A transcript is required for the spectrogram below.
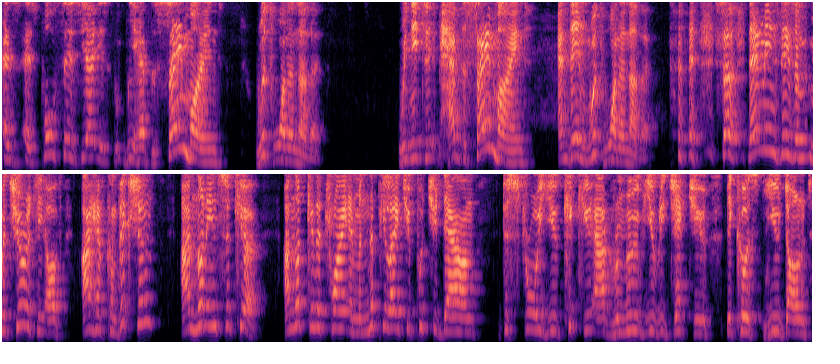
as, as Paul says here, is we have the same mind with one another. We need to have the same mind and then with one another. so that means there's a maturity of I have conviction, I'm not insecure. I'm not going to try and manipulate you, put you down, destroy you, kick you out, remove you, reject you because you don't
